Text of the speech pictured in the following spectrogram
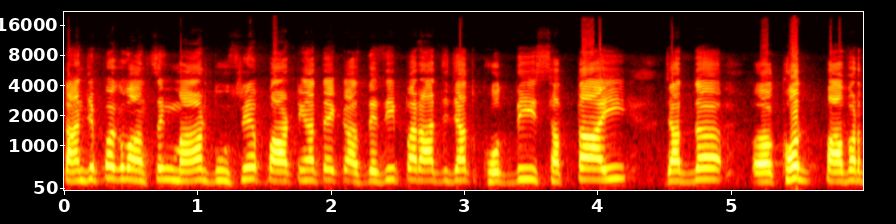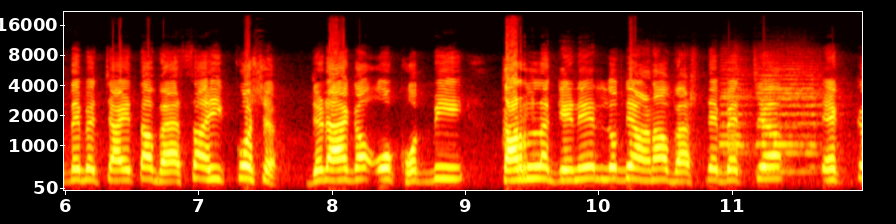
ਤੰਜ ਭਗਵੰਤ ਸਿੰਘ ਮਾਨ ਦੂਸਰੀਆਂ ਪਾਰਟੀਆਂ ਤੇ ਕੱਸਦੇ ਸੀ, ਪਰ ਅੱਜ ਜਦ ਖੁਦ ਦੀ ਸੱਤਾ ਆਈ, ਜਦ ਖੁਦ ਪਾਵਰ ਦੇ ਵਿੱਚ ਆਏ, ਤਾਂ ਵੈਸਾ ਹੀ ਕੁਝ ਜਿਹੜਾ ਹੈਗਾ ਉਹ ਖੁਦ ਵੀ ਕਰਨ ਲੱਗੇ ਨੇ। ਲੁਧਿਆਣਾ ਵੈਸਟ ਦੇ ਵਿੱਚ ਇੱਕ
